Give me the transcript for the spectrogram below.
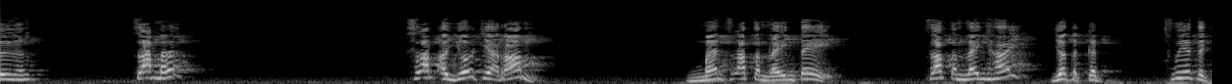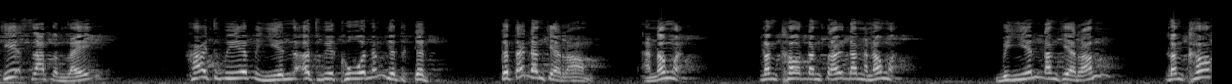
លឺហ្នឹងស្ដាប់មើលស្ដាប់ឲ្យយល់ជាអារម្មណ៍មិនស្ដាប់តម្លែងទេ ស្ដាប់តម្លែងហើយយកទៅគិតទ្វាតិចស្ដាប់តម្លែងហើយទ្វាវិញ្ញាណអទ្វាខួរហ្នឹងយកទៅគិតគិតទៅដឹងជាអារម្មណ៍អានោះដឹងខុសដឹងត្រូវដឹងអានោះ វិញ្ញាណដឹងជាអារម្មណ៍ដឹងខុស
